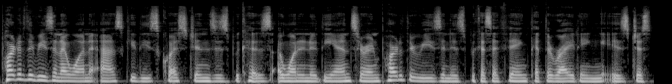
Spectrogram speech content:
Part of the reason I want to ask you these questions is because I want to know the answer. And part of the reason is because I think that the writing is just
